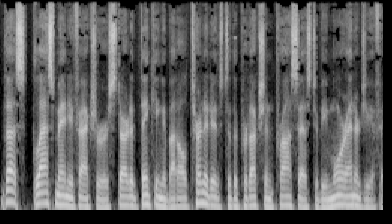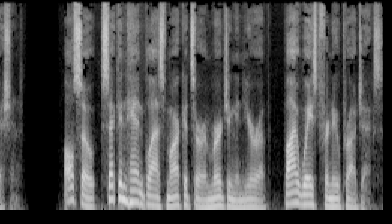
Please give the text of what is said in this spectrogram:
Thus, glass manufacturers started thinking about alternatives to the production process to be more energy efficient. Also, second-hand glass markets are emerging in Europe, buy waste for new projects.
